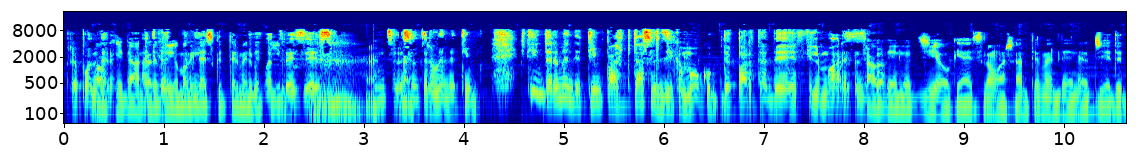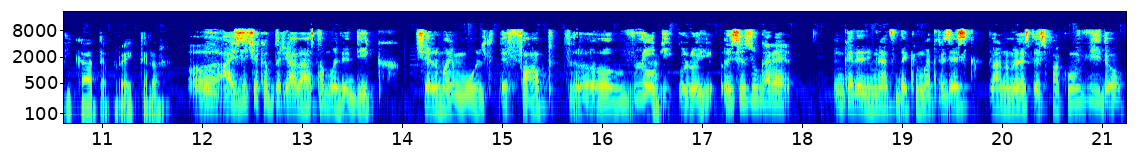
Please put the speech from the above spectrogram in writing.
preponderent? Ok, da, adică eu mă gândesc în termen de timp. Mă trezesc, am înțeles, în termen de timp. Știi, în termen de timp aș putea să zic că mă ocup de partea de filmare. Sau că... de energie, ok, hai să luăm așa, în termen de energie dedicată proiectelor. Uh, aș zice că în perioada asta mă dedic cel mai mult, de fapt, uh, vlogging-ului, în sensul în care încă de dimineață de când mă trezesc, planul meu este să fac un video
